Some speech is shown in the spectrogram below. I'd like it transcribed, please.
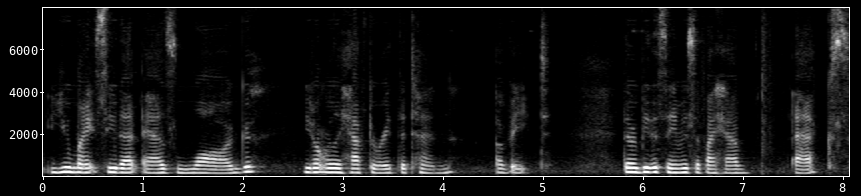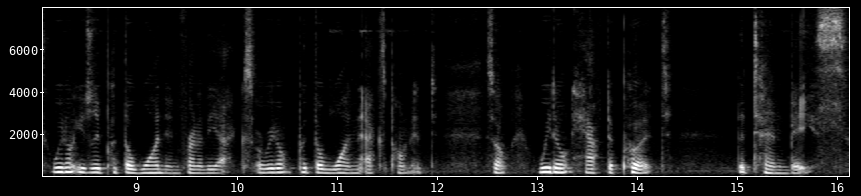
you might see that as log. You don't really have to write the 10 of 8. That would be the same as if I have x. We don't usually put the 1 in front of the x, or we don't put the 1 exponent. So we don't have to put the 10 base.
